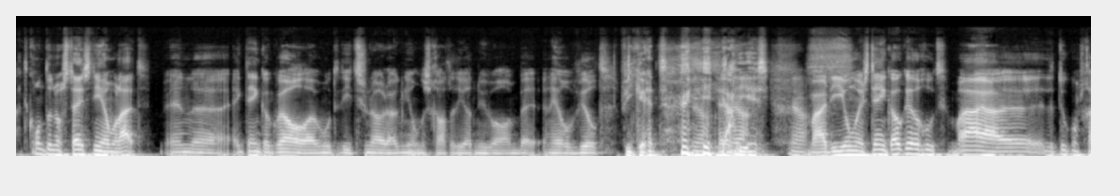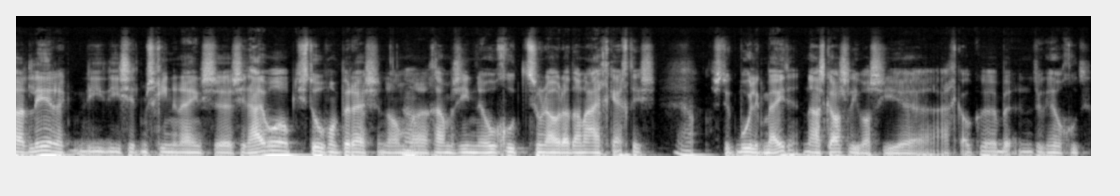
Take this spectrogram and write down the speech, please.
Het komt er nog steeds niet helemaal uit. En uh, ik denk ook wel, uh, we moeten die Tsunoda ook niet onderschatten. Die had nu wel een, een heel wild weekend. Ja, ja, Die is. Ja. Maar die jongen is denk ik ook heel goed. Maar uh, de toekomst gaat het leren. Die, die zit misschien ineens, zit hij wel op die stoel van Perez. En dan gaan we zien hoe goed Tsunoda dan eigenlijk echt is. Dat is natuurlijk moeilijk meten. Naast Gasly was hij eigenlijk ook natuurlijk heel goed.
